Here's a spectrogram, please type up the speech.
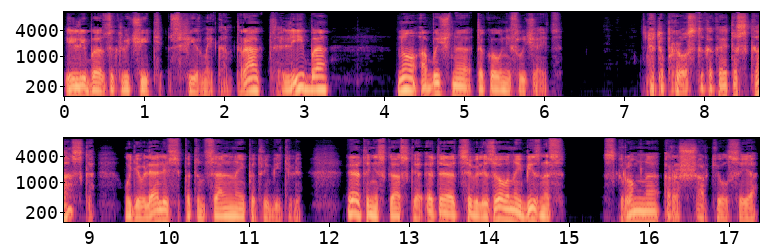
и либо заключить с фирмой контракт, либо... Но обычно такого не случается. Это просто какая-то сказка, удивлялись потенциальные потребители. Это не сказка, это цивилизованный бизнес. Скромно расшаркивался я.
